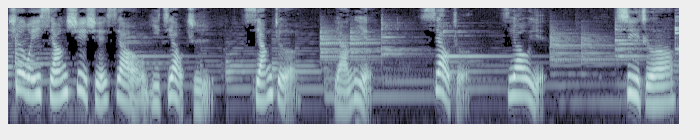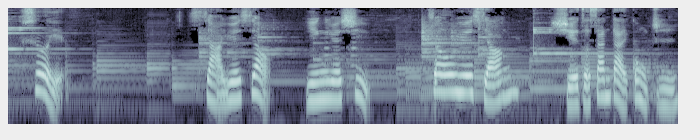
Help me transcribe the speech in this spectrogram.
设为详叙学校以教之，祥者养也，孝者教也，序者射也。夏曰孝，殷曰序，周曰祥，学则三代共之。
